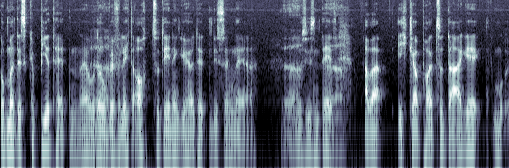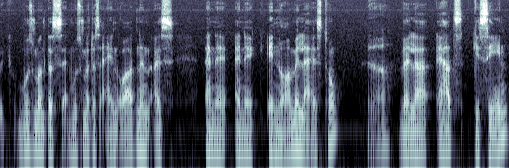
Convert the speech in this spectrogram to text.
ob wir das kapiert hätten. Ne? Oder ob wir vielleicht auch zu denen gehört hätten, die sagen, naja, was ist denn das? Aber ich glaube, heutzutage muss man, das, muss man das einordnen als eine, eine enorme Leistung, weil er, er hat es gesehen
